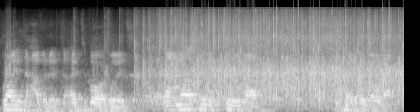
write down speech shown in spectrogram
Ryan de Havilland at home to Boreham Wood. That last minute screamer. Incredible goal that.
